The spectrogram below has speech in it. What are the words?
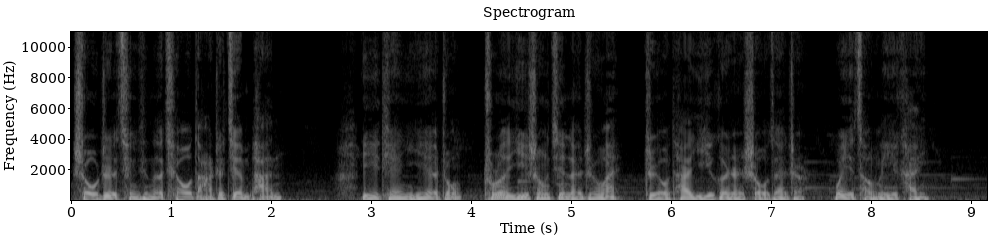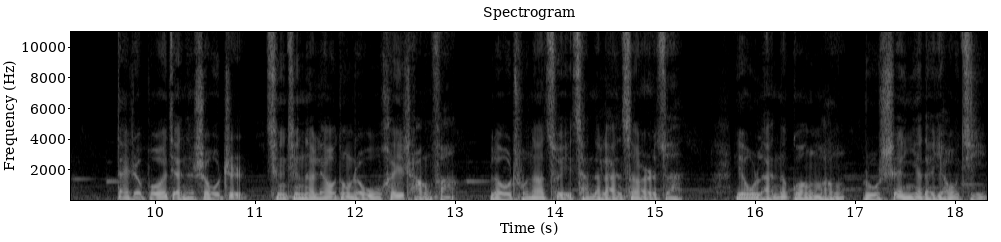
手指轻轻地敲打着键盘。一天一夜中，除了医生进来之外，只有他一个人守在这儿，未曾离开。带着薄茧的手指轻轻地撩动着乌黑长发，露出那璀璨的蓝色耳钻，幽蓝的光芒如深夜的妖姬。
